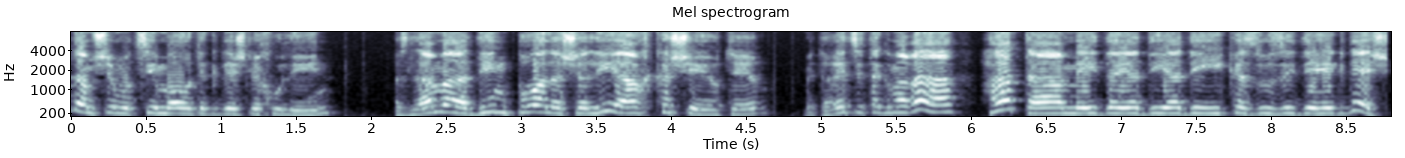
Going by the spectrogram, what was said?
אדם שמוציא מעות הקדש לחולין, אז למה הדין פה על השליח קשה יותר? מתרצת הגמרא, הטה מידא ידיע דאי כזוזי דהקדש.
